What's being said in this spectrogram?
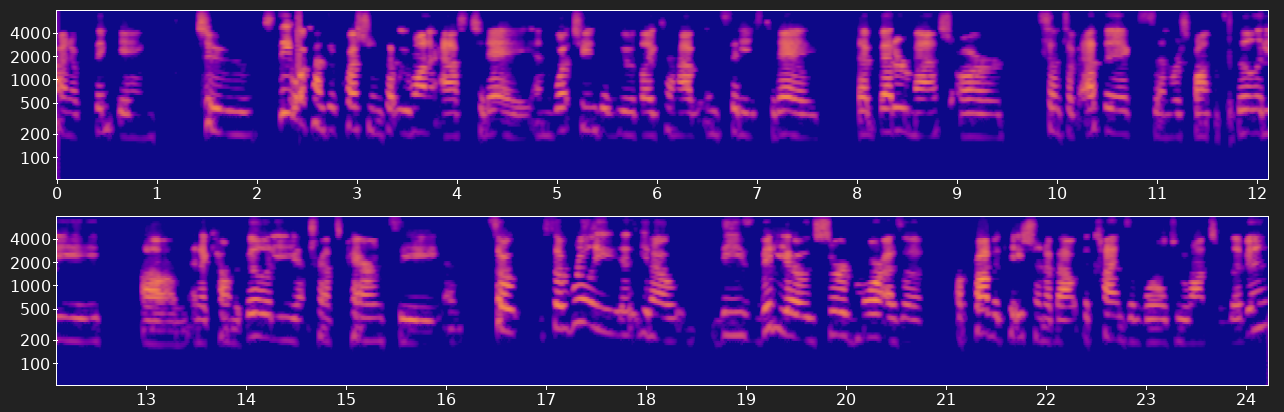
kind of thinking to see what kinds of questions that we want to ask today and what changes we would like to have in cities today that better match our sense of ethics and responsibility um, and accountability and transparency and so so really you know these videos serve more as a a provocation about the kinds of worlds we want to live in,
